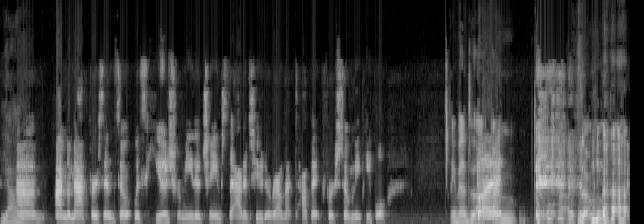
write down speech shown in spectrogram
Yeah. Um, I'm a math person, so it was huge for me to change the attitude around that topic for so many people. Amen to that. But, I'm terrible at math.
